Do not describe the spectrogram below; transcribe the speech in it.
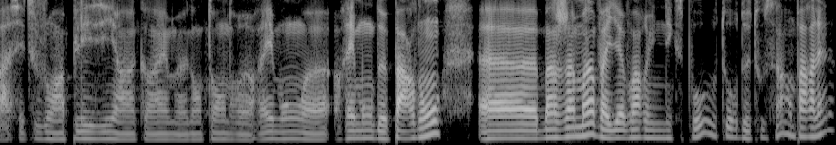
Ah, c'est toujours un plaisir hein, quand même d'entendre Raymond, euh, Raymond de Pardon. Euh, Benjamin, va y avoir une expo autour de tout ça en parallèle?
